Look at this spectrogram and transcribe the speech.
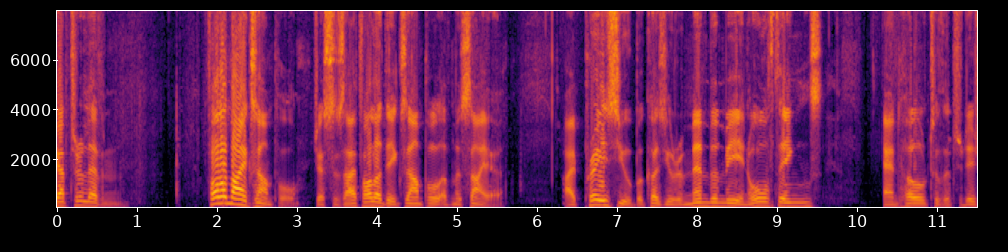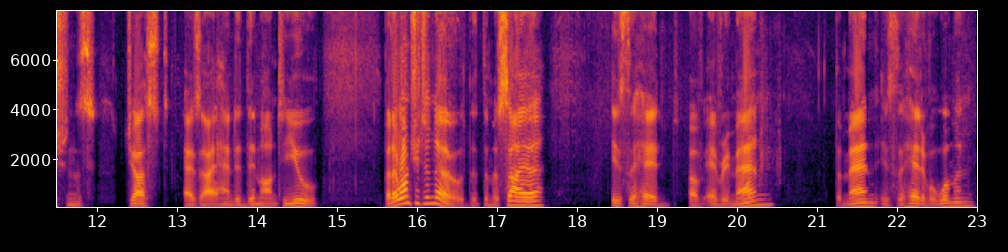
Chapter 11 Follow my example, just as I followed the example of Messiah. I praise you because you remember me in all things and hold to the traditions just as I handed them on to you. But I want you to know that the Messiah is the head of every man, the man is the head of a woman,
